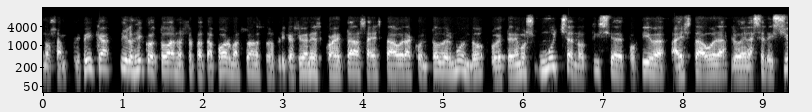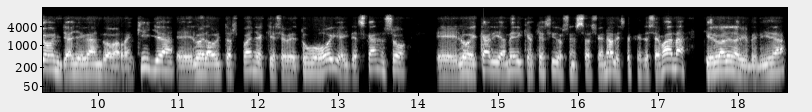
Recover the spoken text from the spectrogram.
nos amplifica y lógico todas nuestras plataformas, todas nuestras aplicaciones conectadas a esta hora con todo el mundo, porque tenemos mucha noticia deportiva a esta hora, lo de la selección ya llegando a Barranquilla, eh, lo de la Vuelta a España que se detuvo hoy, hay descanso, eh, lo de Cali América que ha sido sensacional este fin de semana. Quiero darle la bienvenida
